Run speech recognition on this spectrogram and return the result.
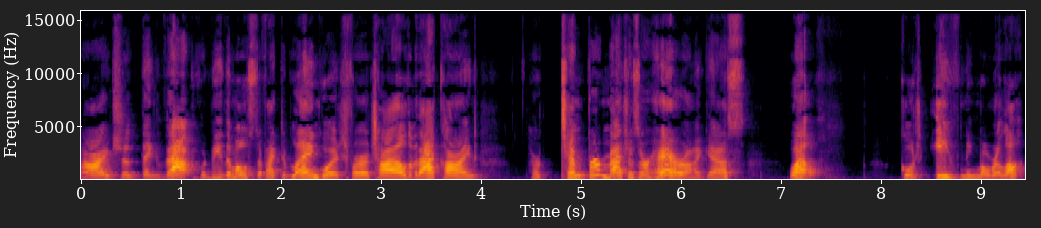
I should think that would be the most effective language for a child of that kind. Her temper matches her hair, I guess. Well, good evening, Marilla.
